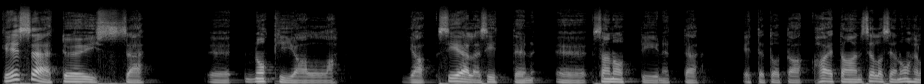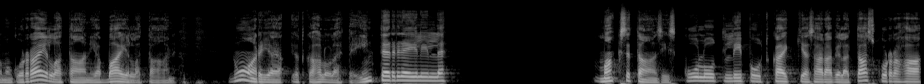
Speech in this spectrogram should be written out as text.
kesätöissä Nokialla. Ja siellä sitten sanottiin, että, että tota, haetaan sellaisen ohjelman kuin Railataan ja Bailataan – nuoria, jotka haluaa lähteä interreilille, maksetaan siis kulut, liput, kaikkia saadaan vielä taskurahaa.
